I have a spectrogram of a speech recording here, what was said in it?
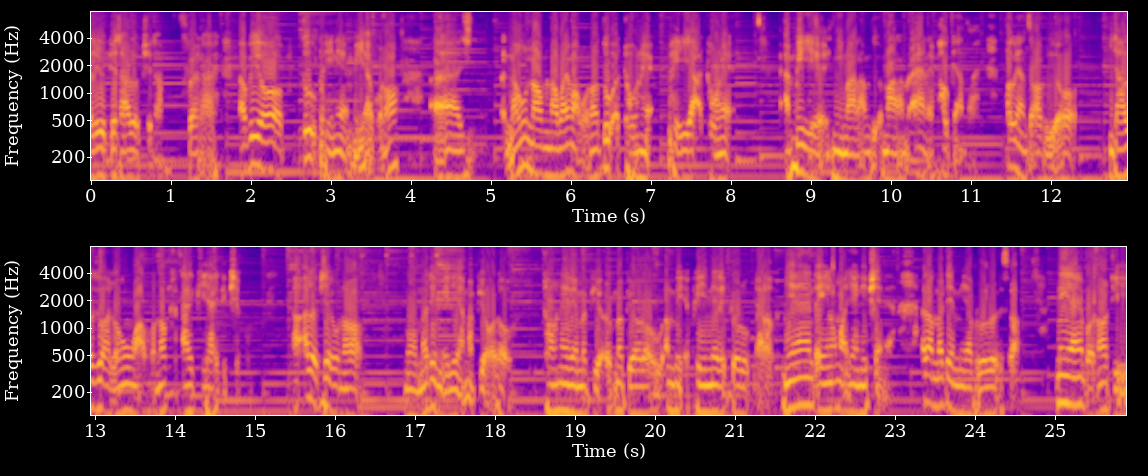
ကလေးကိုပြတ်ထားလို့ဖြစ်တာဆွဲထားတယ်နောက်ပြီးတော့သူ့အဖေနဲ့အမေရပေါ့နော်အဲနောက်နောက်နောက်ပိုင်းမှာပေါ့နော်သူ့အထုံးနဲ့ဖေးရအထုံးနဲ့အမေရဲ့ညီမလားမသိဘူးအမလားအဲ့ဒါနဲ့ဖောက်ပြန်သွားတယ်ဖောက်ပြန်သွားပြီးတော့မိသားစုကလုံးဝပေါ့နော်ခတိုင်းခရိုက်တွေဖြစ်ကုန်အဲ့လိုဖြစ်ကုန်တော့ဟိုမတ်တင်မေးလေးကမပြောတော့ ထောင်းနေတယ်မပြောမပြောတော့ဘူးအမေအဖေနဲ့လည်းပြောလို့မရတော့ဘူးအမြန်တိုင်လုံးမှရန်နေဖြစ်နေတာအဲ့တော့မတ်တင်မေးကဘယ်လိုလုပ်လဲဆိုတော့နေ့တိုင်းပေါ့နော်ဒီ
